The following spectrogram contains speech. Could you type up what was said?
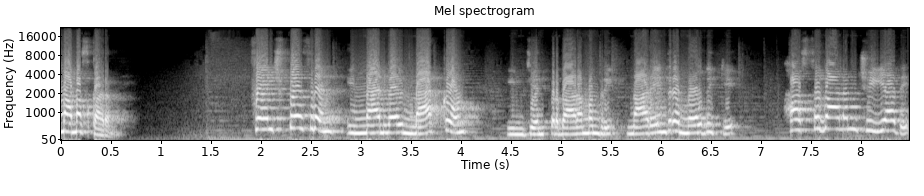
നമസ്കാരം. French president Emmanuel Macron Indian പ്രധാനമന്ത്രി നരേന്ദ്രമോദിക്ക് ഹസ്തദാനം ചെയ്യാതെ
